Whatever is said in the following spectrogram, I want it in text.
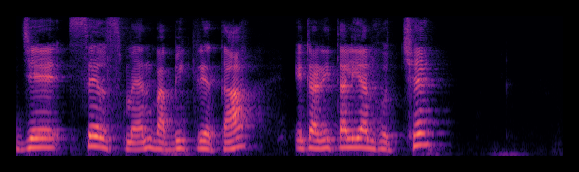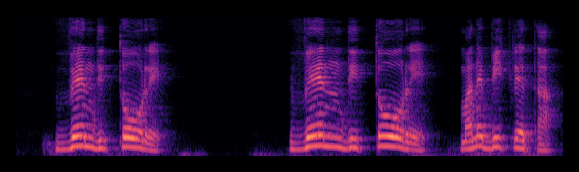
যে সেলসম্যান বা বিক্রেতা, এটার ইতালিয়ান হচ্ছে ভেন্দিতোরে ভেন্দিতোরে মানে বিক্রেতা।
